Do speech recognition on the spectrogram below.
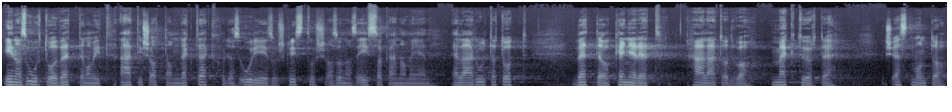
Én az Úrtól vettem, amit át is adtam nektek, hogy az Úr Jézus Krisztus azon az éjszakán, amelyen elárultatott, vette a kenyeret, hálát adva, megtörte, és ezt mondta,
